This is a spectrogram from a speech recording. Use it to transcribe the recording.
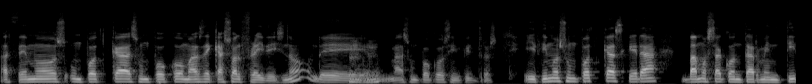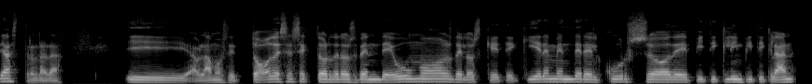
Hacemos un podcast un poco más de casual Fridays, ¿no? De más un poco sin filtros. hicimos un podcast que era Vamos a contar mentiras, tralará y hablamos de todo ese sector de los vendehumos, de los que te quieren vender el curso de Piticlin, Piticlan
